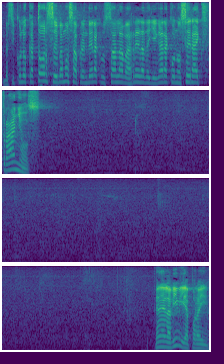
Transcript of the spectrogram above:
versículo 14, vamos a aprender a cruzar la barrera de llegar a conocer a extraños. Tienen la Biblia por ahí.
